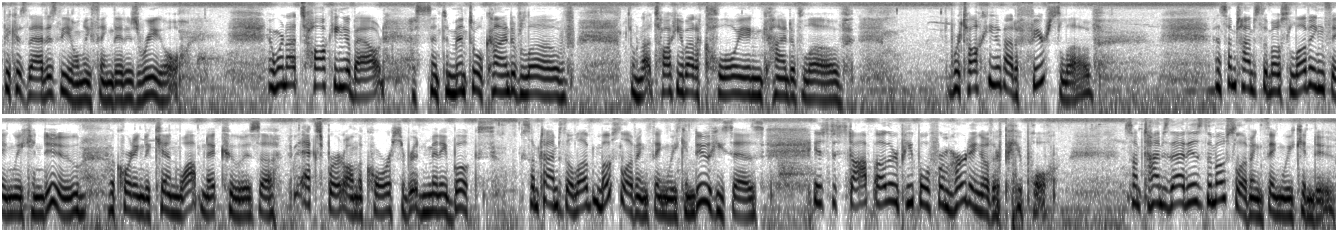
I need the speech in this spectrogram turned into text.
because that is the only thing that is real. And we're not talking about a sentimental kind of love. We're not talking about a cloying kind of love. We're talking about a fierce love. And sometimes the most loving thing we can do, according to Ken Wapnick, who is an expert on the Course, have written many books, sometimes the most loving thing we can do, he says, is to stop other people from hurting other people. Sometimes that is the most loving thing we can do,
